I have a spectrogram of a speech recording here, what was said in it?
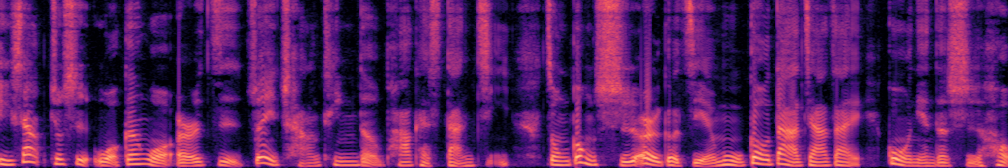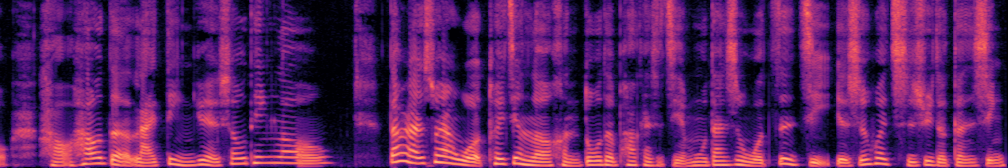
以上就是我跟我儿子最常听的 podcast 单集，总共十二个节目，够大家在过年的时候好好的来订阅收听喽。当然，虽然我推荐了很多的 podcast 节目，但是我自己也是会持续的更新。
